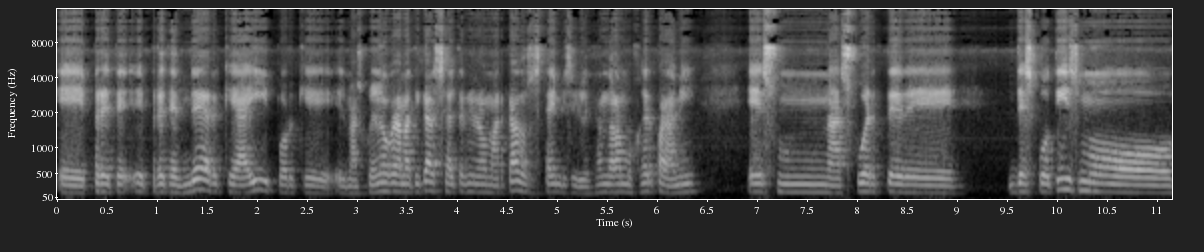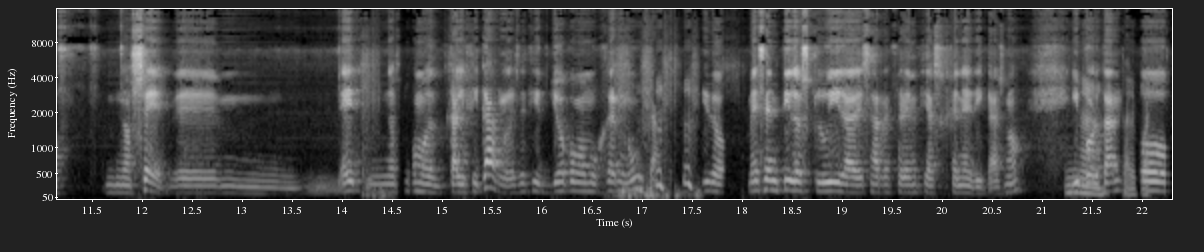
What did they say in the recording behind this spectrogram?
eh, eh, pretender que ahí, porque el masculino gramatical sea el término marcado, se está invisibilizando a la mujer, para mí es una suerte de despotismo, no sé, eh, no sé cómo calificarlo. Es decir, yo como mujer nunca me he sentido, excluida de esas referencias genéricas, ¿no? Y por tanto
